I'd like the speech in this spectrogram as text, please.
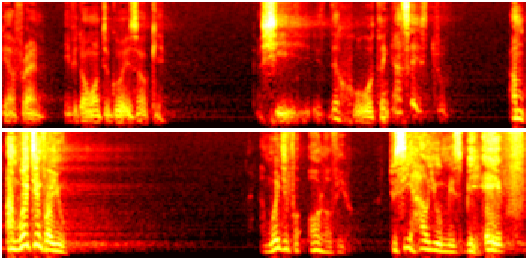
girlfriend, if you don't want to go, it's okay. She, the whole thing. I said, it's true. I'm, I'm waiting for you. I'm waiting for all of you to see how you misbehave.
